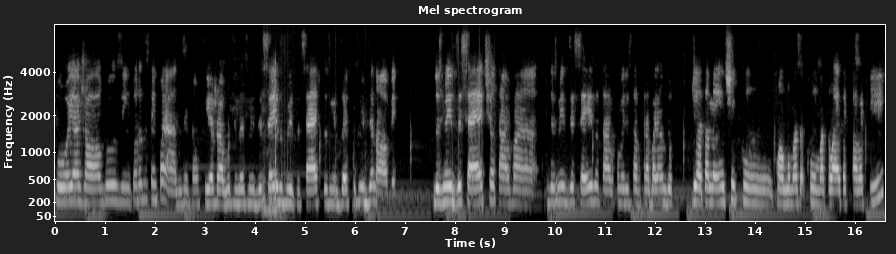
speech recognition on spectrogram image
fui a jogos em todas as temporadas. Então, fui a jogos em 2016, uhum. 2017, 2018, 2019. 2017 eu estava, 2016 eu estava, como eles estavam trabalhando diretamente com, com algumas com uma atleta que estava aqui.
